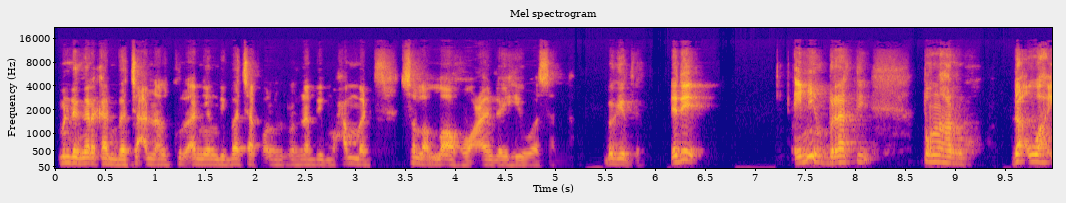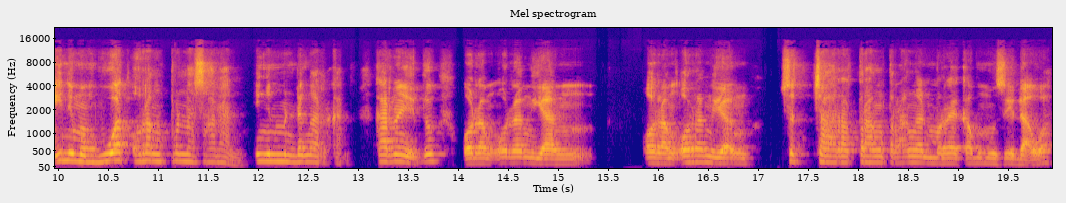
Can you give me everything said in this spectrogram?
mendengarkan bacaan Al-Quran yang dibaca oleh Nabi Muhammad Sallallahu Alaihi Wasallam. Begitu. Jadi ini berarti pengaruh. Dakwah ini membuat orang penasaran, ingin mendengarkan. Karena itu orang-orang yang orang-orang yang secara terang-terangan mereka memusuhi dakwah,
